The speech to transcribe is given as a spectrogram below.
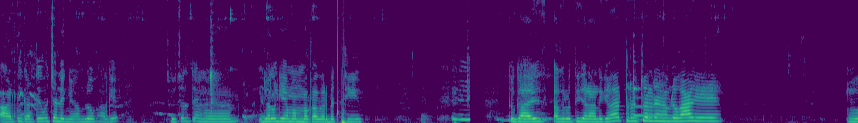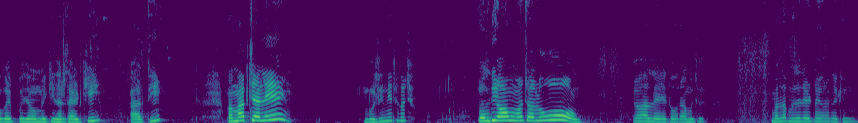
आरती करते हुए चलेंगे हम लोग आगे। चलते हैं। जल गया मम्मा का अगरबत्ती। तो गाइस अगरबत्ती जलाने के बाद तुरंत चल रहे हैं हम लोग आगे। हो गई पूजा मम्मी की इधर साइड की आरती। मम्मा आप चलें? बोली नहीं थी कुछ। जल्दी आओ मम्मा चलो। यार लेट हो रहा है मुझे। मतलब मुझे लेट नहीं हो रहा लेकिन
